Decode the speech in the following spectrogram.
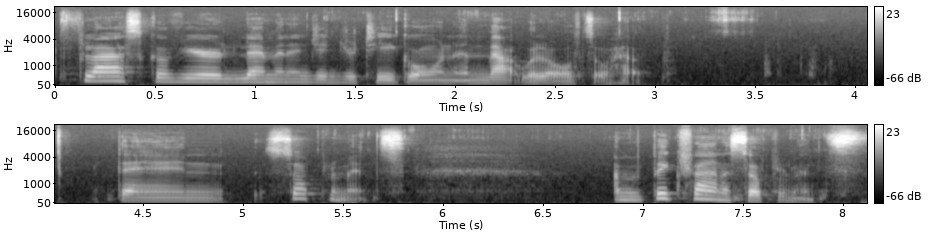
flask of your lemon and ginger tea going and that will also help. Then supplements. I'm a big fan of supplements,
